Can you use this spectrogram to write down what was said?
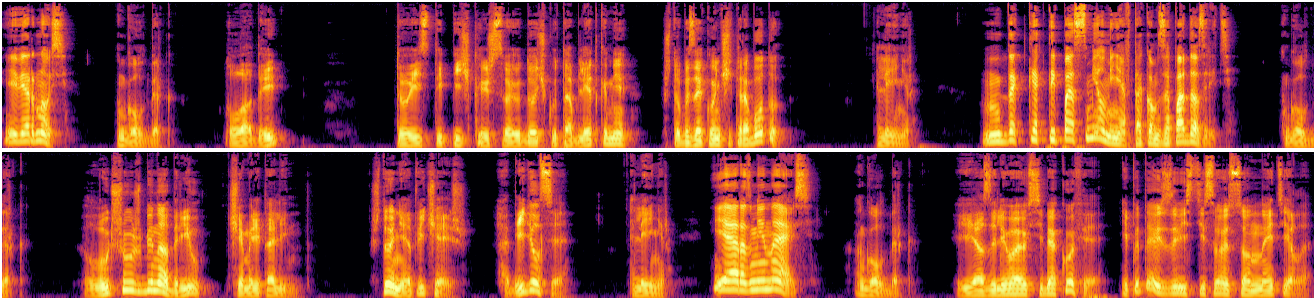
и вернусь. Голдберг. Лады. То есть ты пичкаешь свою дочку таблетками, Чтобы закончить работу? Лейнер. Да как ты посмел меня в таком заподозрить? Голдберг. Лучше уж бенадрил, чем риталин. Что не отвечаешь? Обиделся? Лейнер. Я разминаюсь. Голдберг. Я заливаю в себя кофе и пытаюсь завести свое сонное тело.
